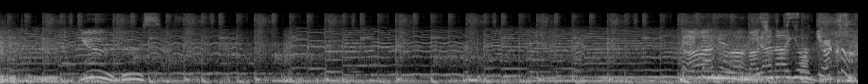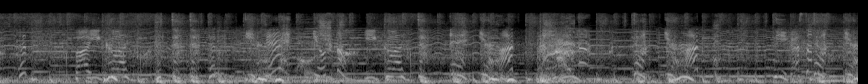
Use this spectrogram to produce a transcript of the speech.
部というユールース手加減はいらないよ。よっとファイ行くわよいけよっと行くわよえやっやっ逃がさないやっ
